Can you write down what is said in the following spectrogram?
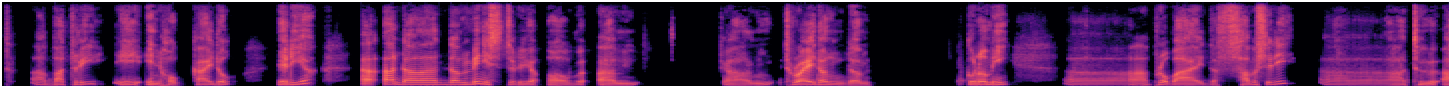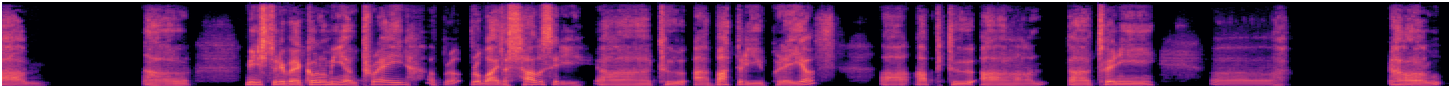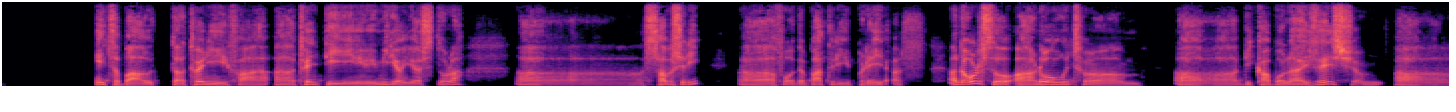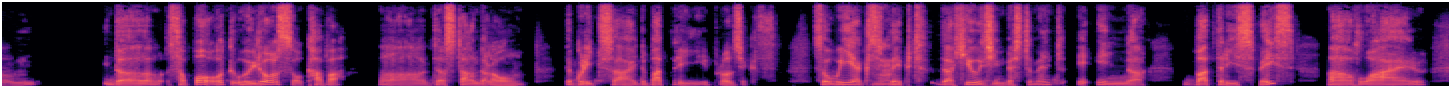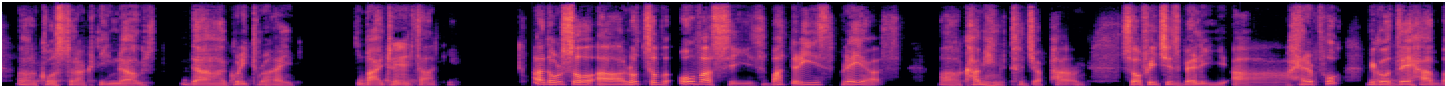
battery in Hokkaido area. And the Ministry of um, um, Trade and um, Economy provide the subsidy to Ministry of Economy and Trade uh, provide a subsidy uh, to battery players uh, up to um, 20, um, it's about $20 million subsidy for the battery players. And also, a long-term decarbonization, um, the support will also cover uh, the standalone, the grid side battery projects. So we hmm. expect the huge investment in uh, battery space uh, while constructing um, the grid line by hmm. 2030. And also, lots of overseas batteries players are coming to Japan, so which is very helpful because they have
